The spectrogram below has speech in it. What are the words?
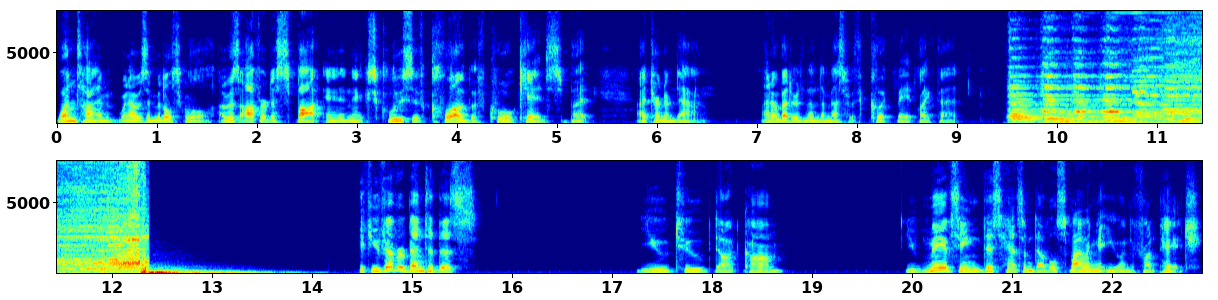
One time, when I was in middle school, I was offered a spot in an exclusive club of cool kids, but I turned them down. I know better than to mess with clickbait like that. If you've ever been to this youtube.com, you may have seen this handsome devil smiling at you on the front page.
